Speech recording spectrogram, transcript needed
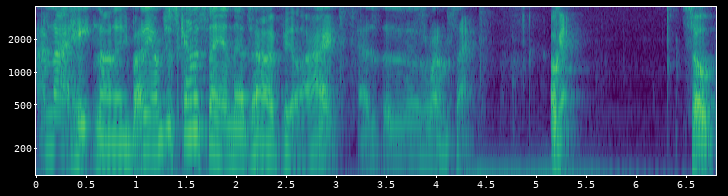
I'm not hating on anybody. I'm just kind of saying that's how I feel. All right, this, this is what I'm saying. Okay, so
